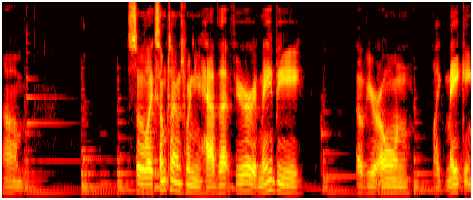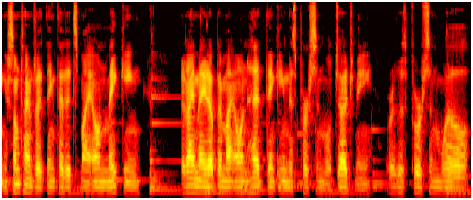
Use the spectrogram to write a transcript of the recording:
Um, so, like, sometimes when you have that fear, it may be of your own, like, making. Sometimes I think that it's my own making that I made up in my own head thinking this person will judge me or this person will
